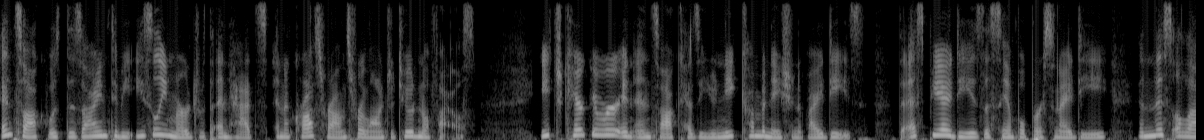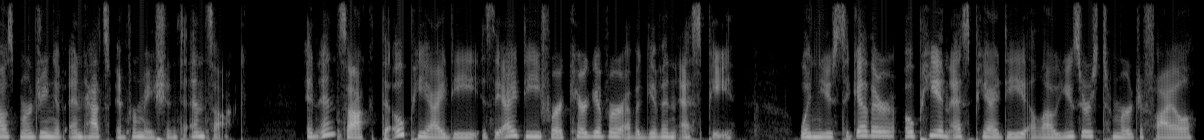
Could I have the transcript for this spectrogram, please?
NSOC was designed to be easily merged with NHATS and across rounds for longitudinal files. Each caregiver in NSOC has a unique combination of IDs. The SPID is the sample person ID, and this allows merging of NHATS information to NSOC. In NSOC, the OPID is the ID for a caregiver of a given SP. When used together, OP and SPID allow users to merge a file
